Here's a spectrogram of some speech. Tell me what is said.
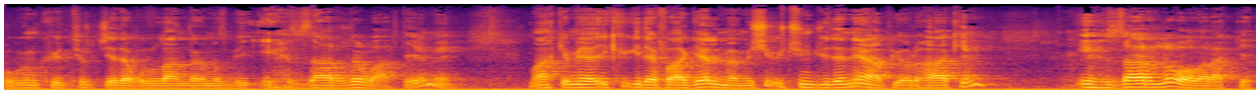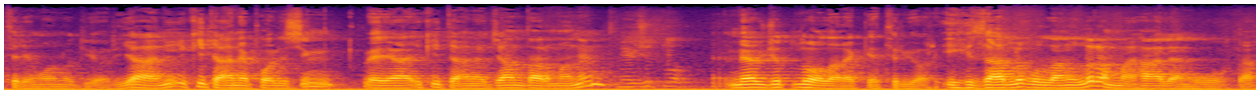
bugünkü Türkçe'de kullandığımız bir ihzarlı var değil mi? Mahkemeye iki defa gelmemişi, üçüncüde ne yapıyor hakim? İhzarlı olarak getirin onu diyor. Yani iki tane polisin veya iki tane jandarmanın mevcutlu, mevcutlu olarak getiriyor. İhzarlı kullanılır ama halen hukukta.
